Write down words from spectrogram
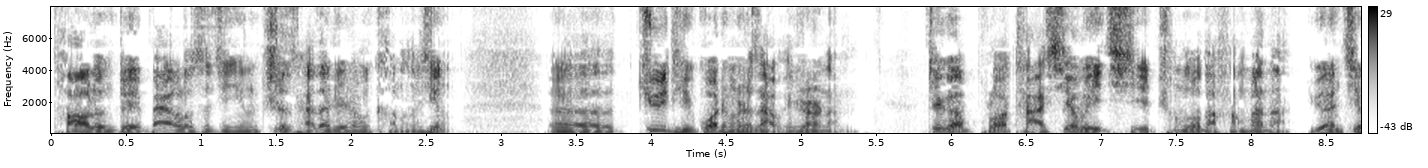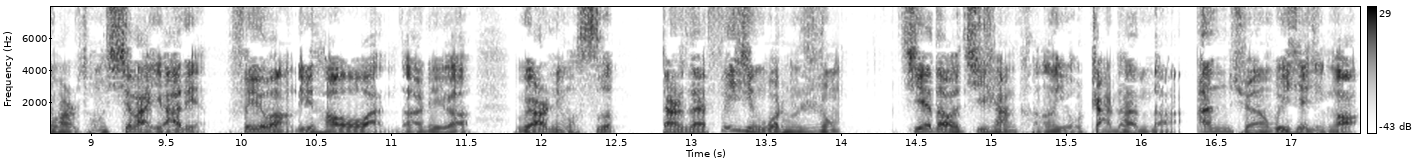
讨论对白俄罗斯进行制裁的这种可能性。呃，具体过程是咋回事呢？这个普罗塔谢维奇乘坐的航班呢，原计划是从希腊雅典飞往立陶宛的这个维尔纽斯，但是在飞行过程之中，接到机上可能有炸弹的安全威胁警告。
